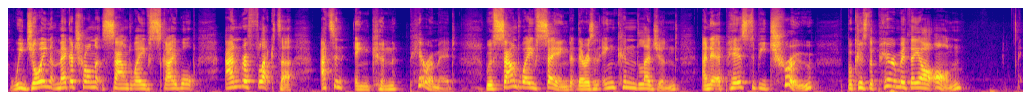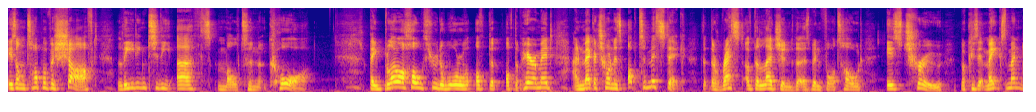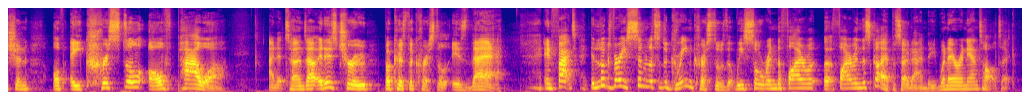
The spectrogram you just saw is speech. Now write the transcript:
We join Megatron, Soundwave, Skywarp, and Reflector at an Incan pyramid, with Soundwave saying that there is an Incan legend, and it appears to be true because the pyramid they are on is on top of a shaft leading to the Earth's molten core. They blow a hole through the wall of the of the pyramid, and Megatron is optimistic that the rest of the legend that has been foretold is true because it makes mention of a crystal of power. And it turns out it is true because the crystal is there. In fact, it looks very similar to the green crystals that we saw in the Fire uh, Fire in the Sky episode, Andy, when they were in the Antarctic.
